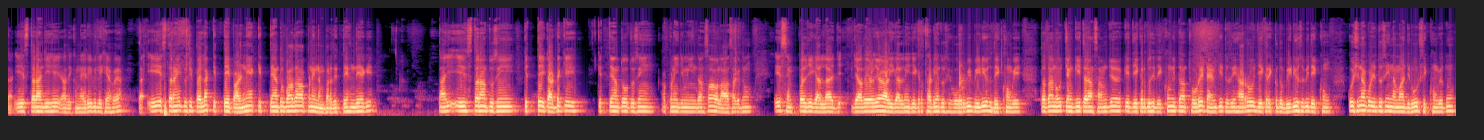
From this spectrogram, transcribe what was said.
ਤਾਂ ਇਸ ਤਰ੍ਹਾਂ ਜੀ ਇਹ ਆ ਦੇਖੋ, ਨਹਿਰੀ ਵੀ ਲਿਖਿਆ ਹੋਇਆ। ਤਾਂ ਇਹ ਇਸ ਤਰ੍ਹਾਂ ਹੀ ਤੁਸੀਂ ਪਹਿਲਾਂ ਕਿੱਤੇ ਪੜ੍ਹਨੇ ਆ। ਕਿੱਤਿਆਂ ਤੋਂ ਬਾਅਦ ਆਪਣੇ ਨੰਬਰ ਦਿੱਤੇ ਹੁੰਦੇ ਹੈਗੇ। ਤਾਂ ਜੀ ਇਸ ਤਰ੍ਹਾਂ ਤੁਸੀਂ ਕਿੱਤੇ ਕੱਢ ਕੇ ਕਿੱਤਿਆਂ ਤੋਂ ਤੁਸੀਂ ਆਪਣੀ ਜ਼ਮੀਨ ਦਾ ਹਿਸਾਬ ਲਾ ਸਕਦੇ ਹੋ। ਇਹ ਸਿੰਪਲ ਜੀ ਗੱਲ ਹੈ ਜ਼ਿਆਦਾ ਉਲਝਾਅ ਵਾਲੀ ਗੱਲ ਨਹੀਂ। ਜੇਕਰ ਸਾਡੀਆਂ ਤੁਸੀਂ ਹੋਰ ਵੀ ਵੀਡੀਓਜ਼ ਦੇਖੋਗੇ, ਤਾਂ ਤੁਹਾਨੂੰ ਉਹ ਚੰਗੀ ਤਰ੍ਹਾਂ ਸਮਝ ਕੇ ਜੇਕਰ ਤੁਸੀਂ ਦੇਖੋਗੇ, ਤਾਂ ਥੋੜੇ ਟਾਈਮ 'ਚ ਹੀ ਤੁਸੀਂ ਹਰ ਰੋਜ਼ ਜੇਕਰ ਇੱਕ ਦੋ ਵੀਡੀਓਜ਼ ਵੀ ਦੇਖੋ ਕੁਝ ਨਾ ਕੁਝ ਤੁਸੀਂ ਨਵਾਂ ਜ਼ਰੂਰ ਸਿੱਖੋਗੇ ਉਹ ਤੋਂ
